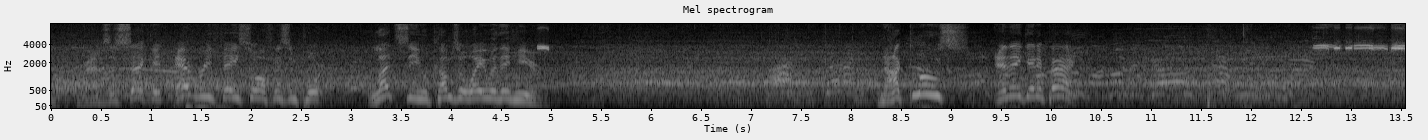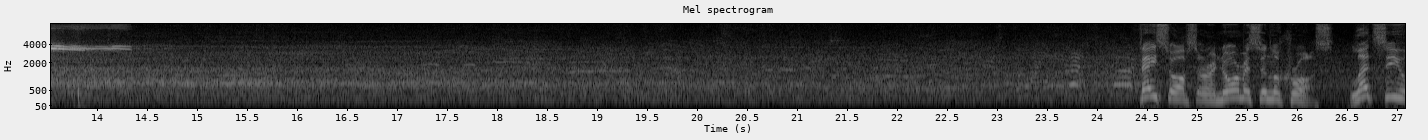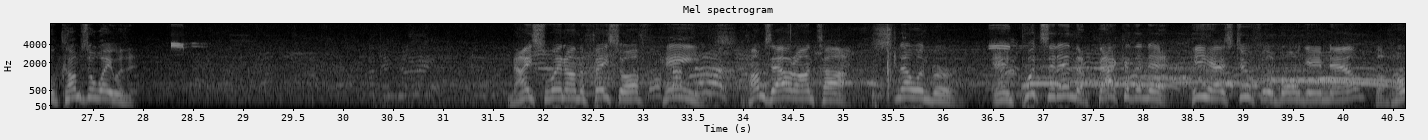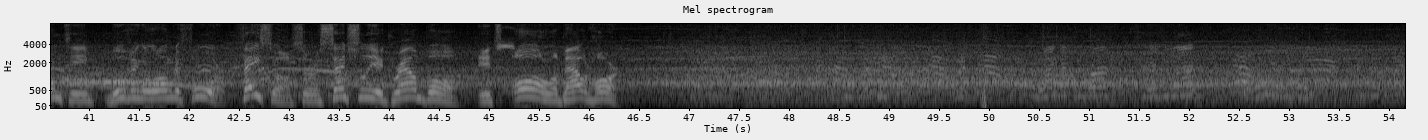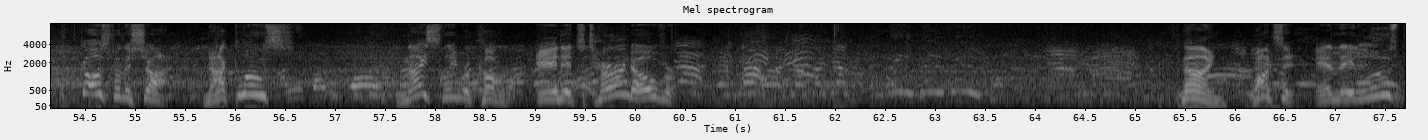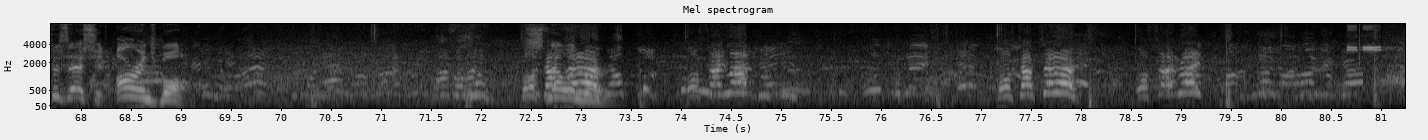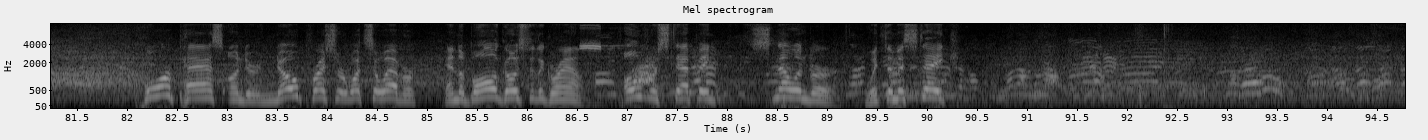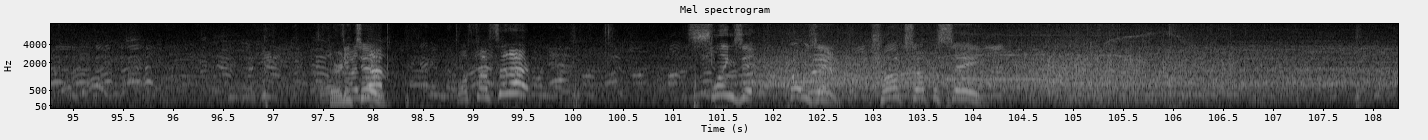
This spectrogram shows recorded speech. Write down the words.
Grabs his second. Every face-off is important. Let's see who comes away with it here. Knocked loose, and they get it back. Face-offs are enormous in lacrosse. Let's see who comes away with it. Nice win on the faceoff. Haynes comes out on top. Snellenberg and puts it in the back of the net. He has two for the ball game now. The home team moving along to four. Face-offs are essentially a ground ball. It's all about heart. Goes for the shot. Knocked loose. Nicely recovered. And it's turned over. Nine wants it, and they lose possession. Orange ball. Ball. Snellenberg. Ball side left. Ball top center. Ball side right. Poor pass under no pressure whatsoever, and the ball goes to the ground. Overstepping, Snellenberg with the mistake. 32. left. Ball top center. Slings it. Kozak trunks up a save.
